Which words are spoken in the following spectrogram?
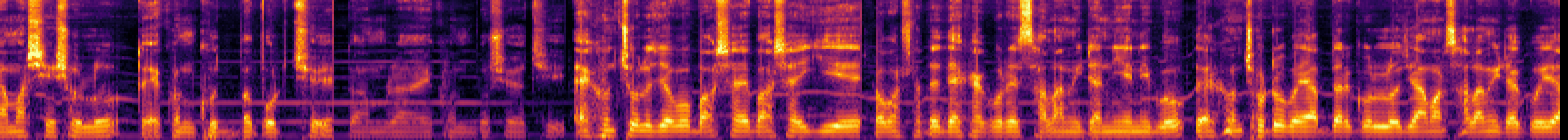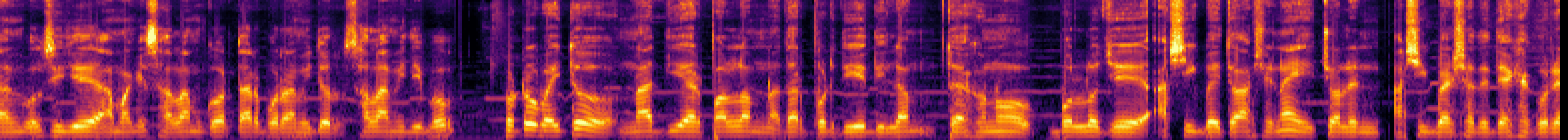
নামাজ শেষ হলো, তো এখন খুতবা পড়ছে। তো আমরা এখন বসে আছি। এখন চলে যাব বাসায়। বাসায় গিয়ে সবার সাথে দেখা করে সালামিটা নিয়ে নিব। তো এখন ছোট ভাই আবদার করল যে, আমার সালামিটা কই? আমি বলছি যে, আমাকে সালাম কর, তারপর আমি তোর সালামি দিব। ছোট ভাই তো, না দিয়ে আর পারলাম না, তারপর দিয়ে দিলাম। তো এখনও বলল যে, আশিক ভাই তো আসে নাই, চলেন আশিক ভাইয়ের সাথে দেখা করে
